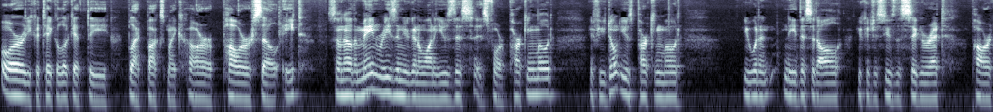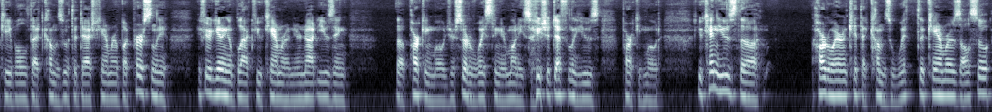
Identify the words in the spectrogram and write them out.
or you could take a look at the Black Box My Car Power Cell 8. So, now the main reason you're going to want to use this is for parking mode. If you don't use parking mode, you wouldn't need this at all you could just use the cigarette power cable that comes with the dash camera. But personally, if you're getting a Blackvue camera and you're not using the parking mode, you're sort of wasting your money. So you should definitely use parking mode. You can use the hardwiring kit that comes with the cameras also,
